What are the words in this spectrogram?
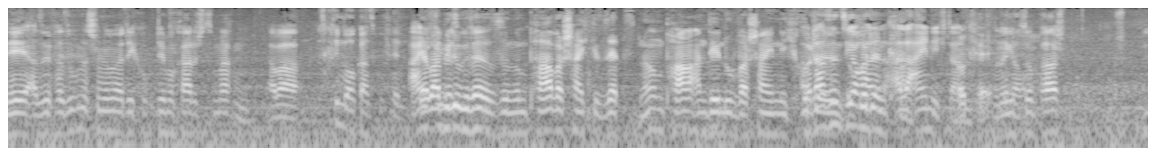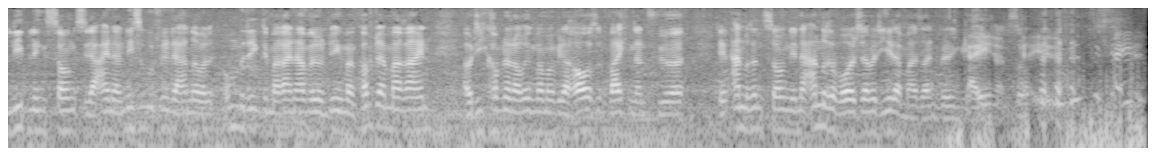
nee, also wir versuchen das schon immer demokratisch zu machen. Aber Das kriegen wir auch ganz gut hin. Ja, aber wie du gesagt hast, sind so ein paar wahrscheinlich gesetzt, ne? Ein paar, an denen du wahrscheinlich nicht Aber da sind sich auch alle, alle einig dann. Okay. Und dann gibt es so ein paar Lieblingssongs, die der eine nicht so gut findet, der andere unbedingt immer reinhaben will und irgendwann kommt er immer rein. Aber die kommen dann auch irgendwann mal wieder raus und weichen dann für den anderen Song, den der andere wollte, damit jeder mal seinen Willen Geil, hat. So. geil. geil.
